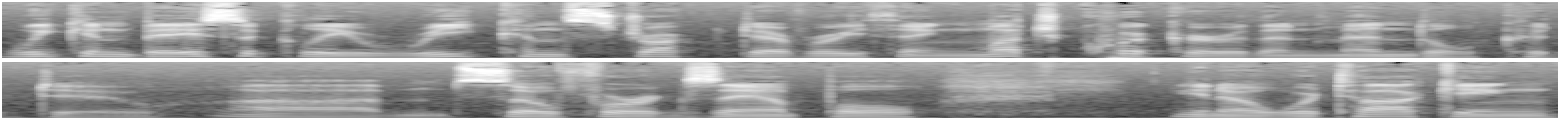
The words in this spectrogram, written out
we can basically reconstruct everything much quicker than Mendel could do. Um, so, for example, you know, we're talking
